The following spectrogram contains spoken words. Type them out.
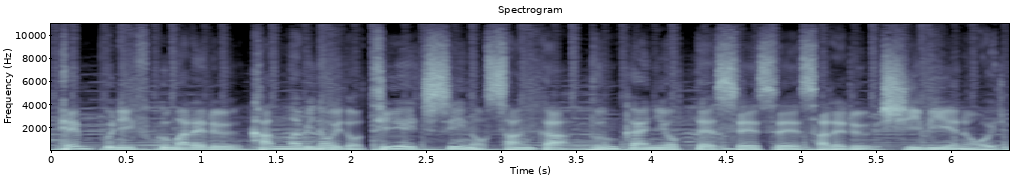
ヘンプに含まれるカンナビノイド THC の酸化分解によって生成される CBN オイル。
